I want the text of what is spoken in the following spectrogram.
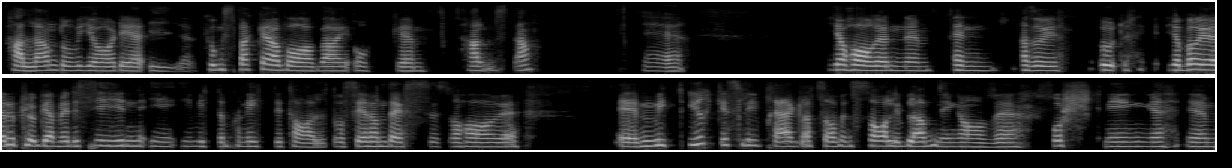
Halland och vi gör det i Kungsbacka, Varberg och Halmstad. Jag har en, eh, en alltså, jag började plugga medicin i, i mitten på 90-talet och sedan dess så har eh, eh, mitt yrkesliv präglats av en salig blandning av eh, forskning, eh,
